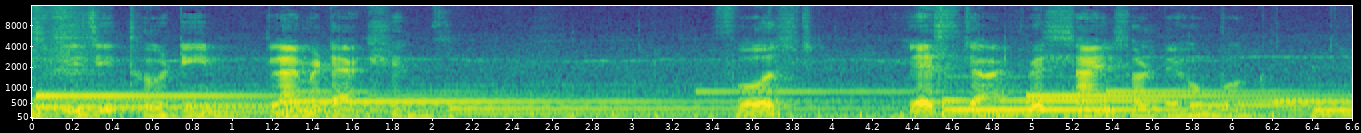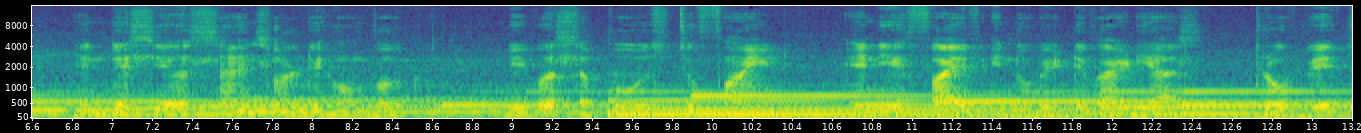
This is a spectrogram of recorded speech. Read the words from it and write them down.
SDG 13 Climate Actions. First, let's start with science holiday homework. In this year's science holiday homework, we were supposed to find any five innovative ideas through which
